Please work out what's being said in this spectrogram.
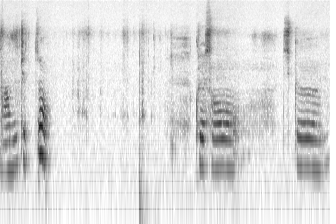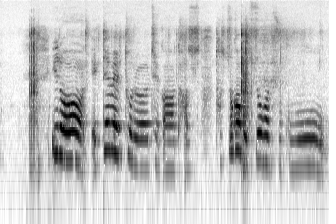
많겠죠? 그래서 지금 이런 액티베이터를 제가 다, 쓰- 다 써가고 있어가지고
